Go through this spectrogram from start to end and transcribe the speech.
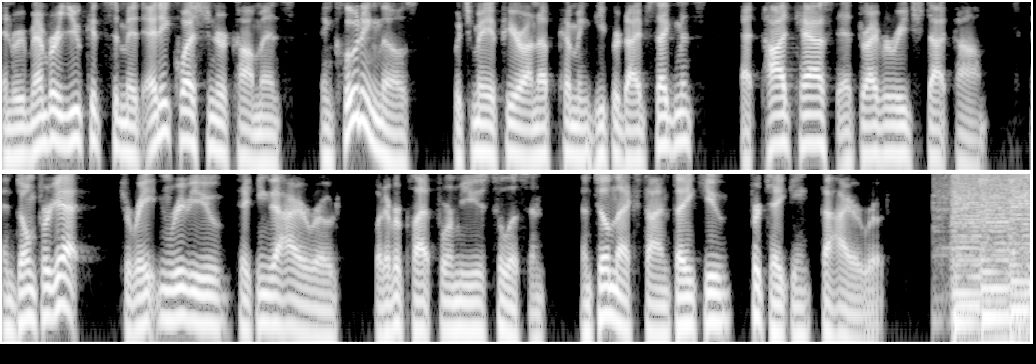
And remember, you could submit any question or comments, including those which may appear on upcoming deeper dive segments at podcast at driverreach.com. And don't forget to rate and review Taking the Hire Road, whatever platform you use to listen. Until next time, thank you for taking the higher road.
